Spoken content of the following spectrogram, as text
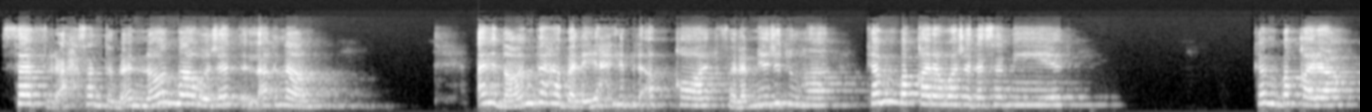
صفر أحسنتم لأنه ما وجد الأغنام. أيضا ذهب ليحلب الأبقار فلم يجدها. كم بقرة وجد سمير؟ كم بقرة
